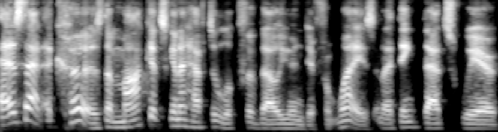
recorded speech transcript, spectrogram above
as that occurs, the market's going to have to look for value in different ways. And I think that's where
